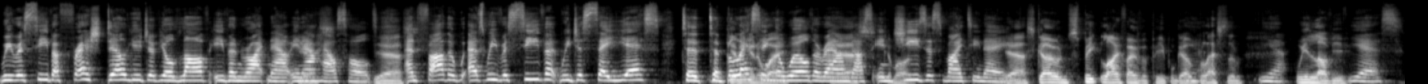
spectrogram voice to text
We receive a fresh deluge of your love even right now in our households. Yes. And Father, as we receive it, we just say yes to, to blessing the world around Yes, us in. Jesus' mighty name. Yes, go and speak life over people. Go and bless them. Yeah. We love you. Yes.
